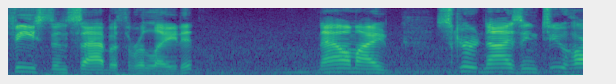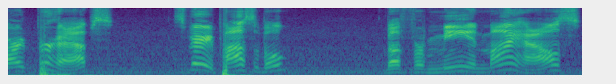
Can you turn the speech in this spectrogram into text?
feast and Sabbath related. Now, am I scrutinizing too hard? Perhaps. It's very possible. But for me and my house,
